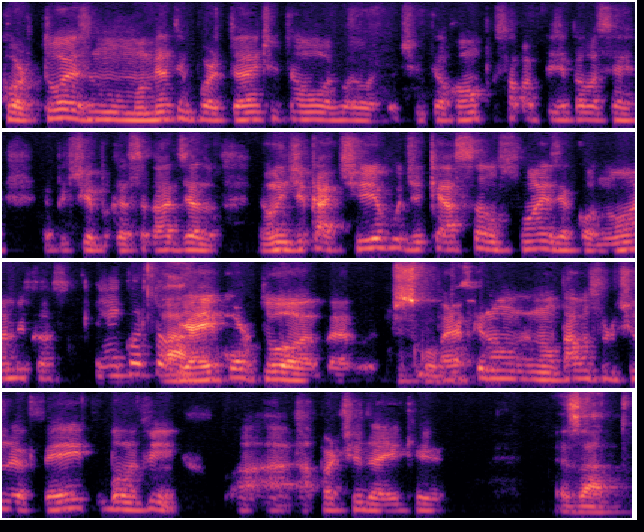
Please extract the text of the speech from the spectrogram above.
cortou num momento importante, então eu, eu te interrompo só para pedir para você repetir, porque você estava dizendo é um indicativo de que as sanções econômicas. E aí cortou. Ah, e aí cortou. Desculpa. Parece que não estavam surtindo efeito. Bom, enfim, a, a partir daí que Exato.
